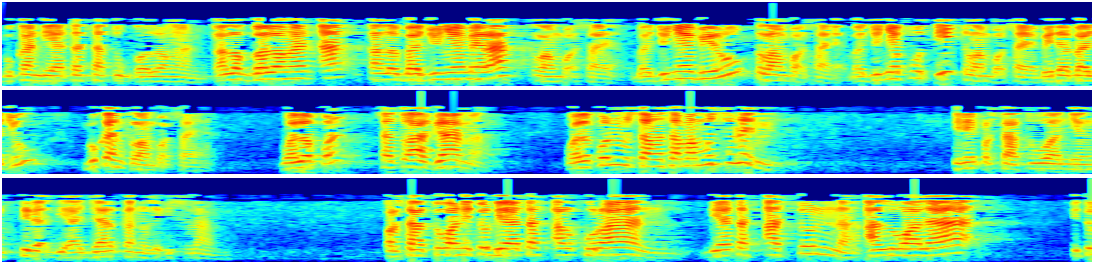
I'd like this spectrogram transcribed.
Bukan di atas satu golongan. Kalau golongan A, kalau bajunya merah, kelompok saya. Bajunya biru, kelompok saya. Bajunya putih, kelompok saya. Beda baju, bukan kelompok saya. Walaupun satu agama. Walaupun sama-sama muslim. Ini persatuan yang tidak diajarkan oleh Islam. Persatuan itu di atas Al-Quran. Di atas As-Sunnah. Al-Wala itu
